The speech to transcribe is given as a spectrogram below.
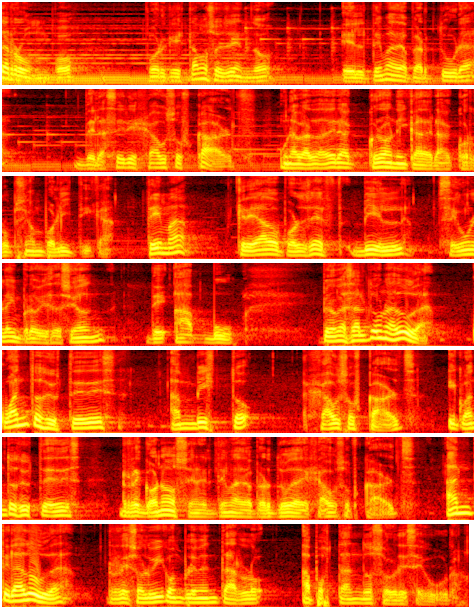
Interrumpo porque estamos oyendo el tema de apertura de la serie House of Cards, una verdadera crónica de la corrupción política. Tema creado por Jeff Bill según la improvisación de Abu. Pero me asaltó una duda. ¿Cuántos de ustedes han visto House of Cards y cuántos de ustedes reconocen el tema de apertura de House of Cards? Ante la duda, resolví complementarlo apostando sobre seguro.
